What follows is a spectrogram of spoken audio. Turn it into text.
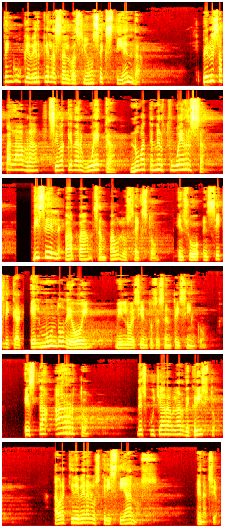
tengo que ver que la salvación se extienda. Pero esa palabra se va a quedar hueca no va a tener fuerza. Dice el Papa San Pablo VI en su encíclica El mundo de hoy, 1965, está harto de escuchar hablar de Cristo. Ahora quiere ver a los cristianos en acción.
